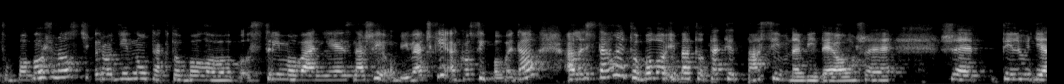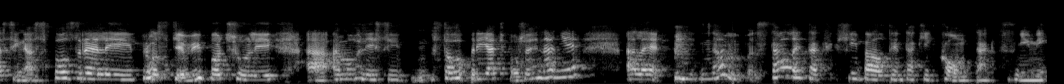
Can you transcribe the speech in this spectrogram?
tú pobožnosť rodinnú, tak to bolo streamovanie z našej obývačky, ako si povedal, ale stále to bolo iba to také pasívne video, že, že tí ľudia si nás pozreli, proste vypočuli a, a mohli si z toho prijať požehnanie, ale nám stále tak chýbal ten taký kontakt s nimi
